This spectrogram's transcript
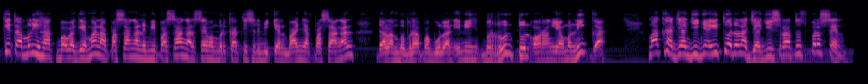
Kita melihat bahwa bagaimana pasangan demi pasangan, saya memberkati sedemikian banyak pasangan dalam beberapa bulan ini beruntun orang yang menikah, maka janjinya itu adalah janji 100%.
